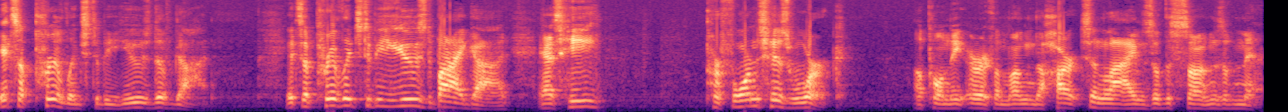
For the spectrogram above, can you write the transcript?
It's a privilege to be used of God. It's a privilege to be used by God as he performs his work upon the earth among the hearts and lives of the sons of men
